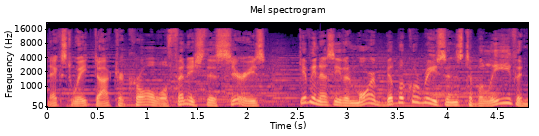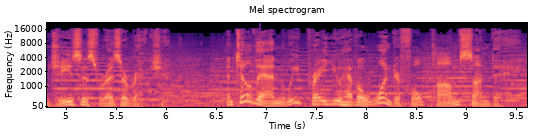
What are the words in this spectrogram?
Next week, Dr. Kroll will finish this series, giving us even more biblical reasons to believe in Jesus' resurrection. Until then, we pray you have a wonderful Palm Sunday.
